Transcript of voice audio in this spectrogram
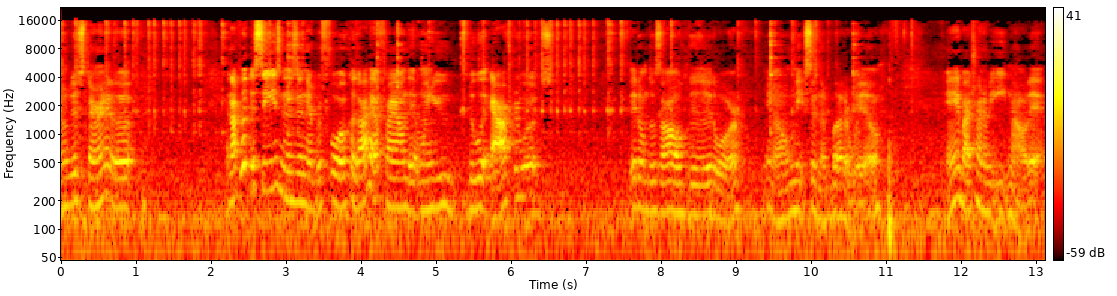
I'm just stirring it up. And I put the seasonings in there before because I have found that when you do it afterwards, they don't dissolve good or, you know, mix in the butter well. Anybody trying to be eating all that.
